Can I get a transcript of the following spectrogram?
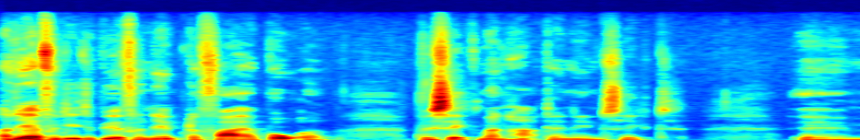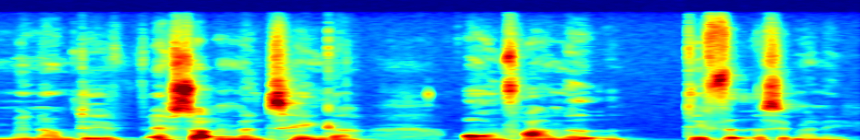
Og det er, fordi det bliver for nemt at fejre bordet, hvis ikke man har den indsigt. Øh, men om det er sådan, man tænker ovenfra og ned, det ved jeg simpelthen ikke.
